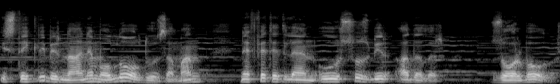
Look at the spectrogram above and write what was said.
istekli bir nanemollu olduğu zaman nefret edilen uğursuz bir adalır, zorba olur.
